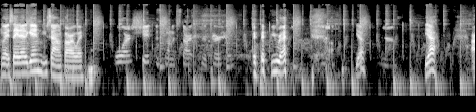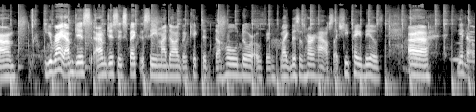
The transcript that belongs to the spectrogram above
Wait, say that again. You sound far away. More shit is gonna start to surface. you right? Yeah. yeah. Um, you're right. I'm just I'm just expect to see my dog then kick the, the whole door open. Like this is her house. Like she pay bills. Uh, you know.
